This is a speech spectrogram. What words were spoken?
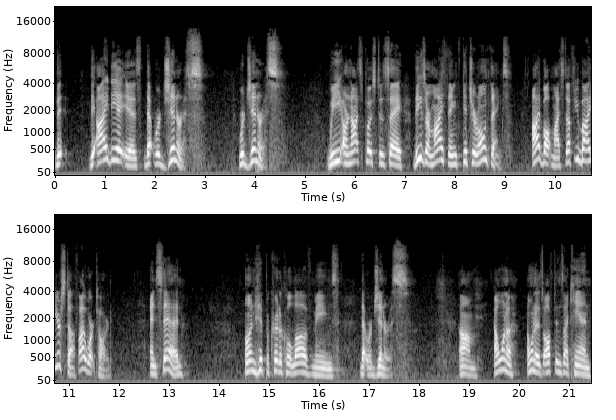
The, the idea is that we're generous. We're generous. We are not supposed to say, These are my things, get your own things. I bought my stuff, you buy your stuff. I worked hard. Instead, unhypocritical love means that we're generous. Um, I want to, I want to, as often as I can,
